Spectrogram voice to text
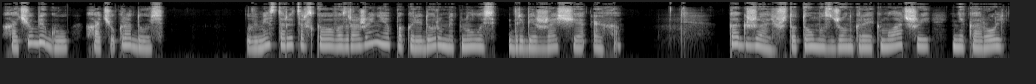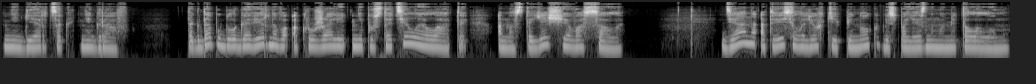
Хочу бегу, хочу крадусь». Вместо рыцарского возражения по коридору метнулось дребезжащее эхо. Как жаль, что Томас Джон Крейг-младший не король, не герцог, не граф. Тогда бы благоверного окружали не пустотелые латы, а настоящие вассалы. Диана отвесила легкий пинок бесполезному металлолому.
